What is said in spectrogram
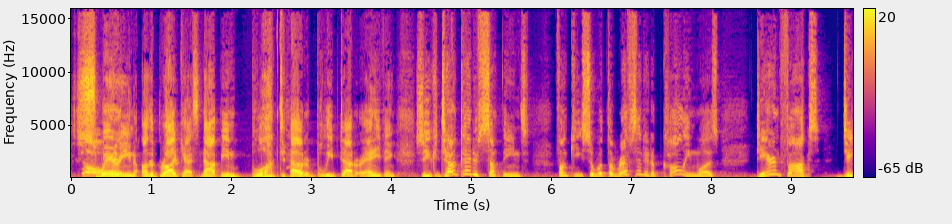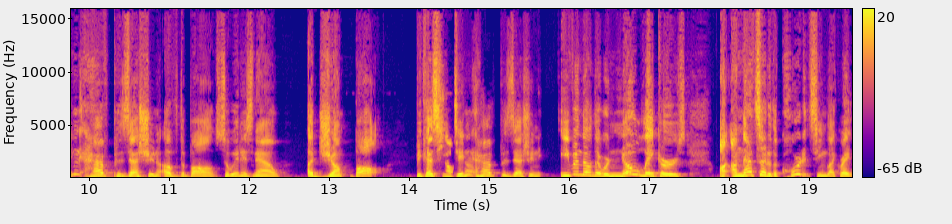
so swearing many. on the broadcast, not being blocked out or bleeped out or anything. So you can tell kind of something's funky. So what the refs ended up calling was De'Aaron Fox didn't have possession of the ball, so it is now a jump ball because he oh, didn't no. have possession, even though there were no Lakers on, on, that side of the court. It seemed like right,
